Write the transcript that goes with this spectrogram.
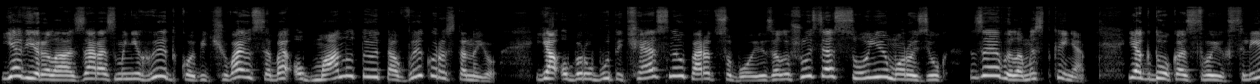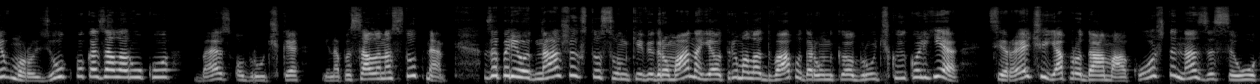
Я вірила, зараз мені гидко відчуваю себе обманутою та використаною. Я оберу бути чесною перед собою. Залишуся Сонію Морозюк, заявила мисткиня. Як доказ своїх слів, Морозюк показала руку без обручки і написала наступне: за період наших стосунків від Романа я отримала два подарунки обручку і кольє. Ці речі я продам, а кошти на ЗСУ.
